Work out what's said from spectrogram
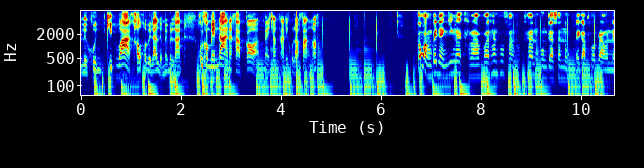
หรือคุณคิดว่าเขาควรเป็นรัฐหรือไม่เป็นรัฐคุณ comment ได้นะครับ ก็ในช่องทางที่คุณรับฟังเนาะก็หวังเป็นอย่างยิ่งนะครับ ว่าท่านผู้ฟังทุกท่านคงจะสนุกไปกับพวกเราใน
